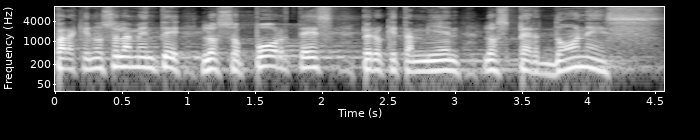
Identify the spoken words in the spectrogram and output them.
para que no solamente los soportes, pero que también los perdones.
